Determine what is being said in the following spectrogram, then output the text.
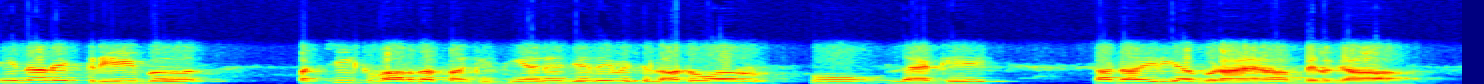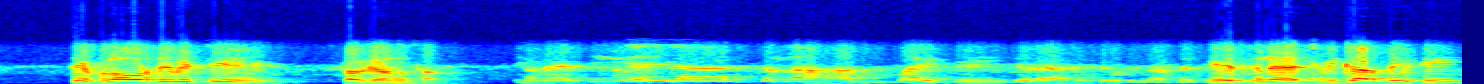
ਇਹਨਾਂ ਨੇ ਕਰੀਬ 25 ਕੁ ਵਾਰਦਾਤਾਂ ਕੀਤੀਆਂ ਨੇ ਜਿਹਦੇ ਵਿੱਚ ਲਾਡੋਵਾਲ ਤੋਂ ਲੈ ਕੇ ਸਾਡਾ ਏਰੀਆ ਗੁਰਾਇਆ ਬਿਲਗਾ ਤੇ ਫਲੌਰ ਦੇ ਵਿੱਚ ਸਰਗਰਮ ਸਨ। ਸਨੈਚਿੰਗ ਹੈ ਜਾਂ ਕੱਲਾ ਹਾਂ ਬਾਈਕ ਹੀ ਜਿਹੜਾ ਹੈ ਚੋਰੀ ਕਰਦੇ ਸੀ? ਇਹ ਸਨੈਚ ਵੀ ਕਰਦੇ ਸੀ।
